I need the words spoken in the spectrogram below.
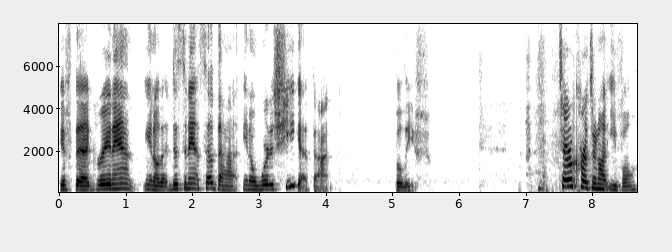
If that great aunt, you know, that distant aunt said that, you know, where does she get that? belief. Tarot cards are not evil,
